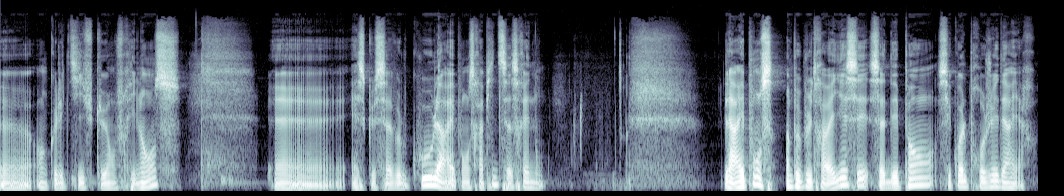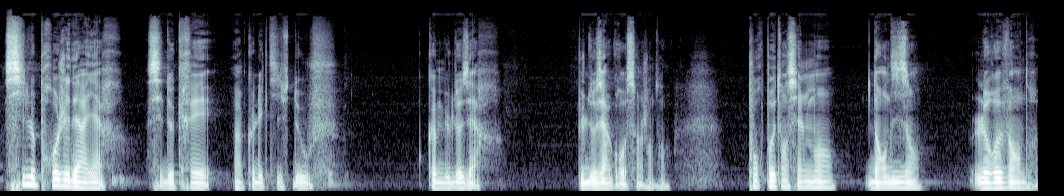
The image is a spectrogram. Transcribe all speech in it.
euh, en collectif qu'en freelance. Euh, est-ce que ça vaut le coup? La réponse rapide, ça serait non. La réponse un peu plus travaillée, c'est ça dépend, c'est quoi le projet derrière? Si le projet derrière, c'est de créer un collectif de ouf, comme Bulldozer, Bulldozer grosse, hein, j'entends, pour potentiellement, dans 10 ans, le revendre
